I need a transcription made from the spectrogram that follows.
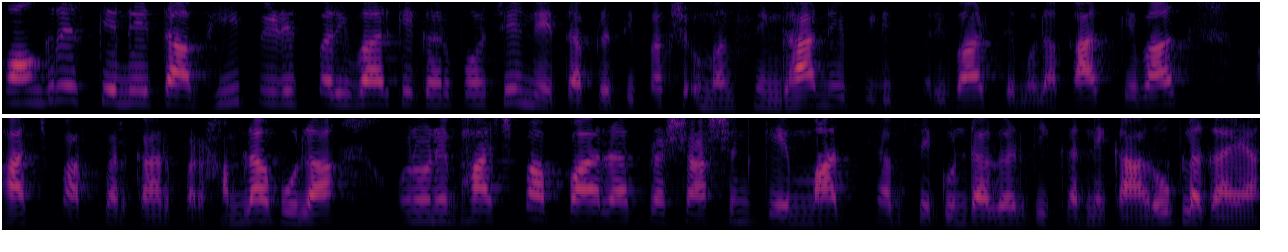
कांग्रेस के नेता भी पीड़ित परिवार के घर पहुँचे। नेता प्रतिपक्ष उमंग सिंघार ने पीड़ित परिवार से मुलाकात के बाद भाजपा सरकार पर हमला बोला। उन्होंने भाजपा पर प्रशासन के माध्यम से गुंडागर्दी करने का आरोप लगाया।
